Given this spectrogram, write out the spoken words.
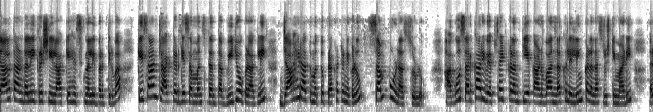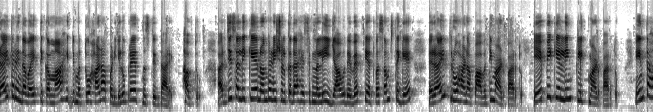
ಜಾಲತಾಣದಲ್ಲಿ ಕೃಷಿ ಇಲಾಖೆ ಹೆಸರಿನಲ್ಲಿ ಬರುತ್ತಿರುವ ಕಿಸಾನ್ ಟ್ರ್ಯಾಕ್ಟರ್ಗೆ ಸಂಬಂಧಿಸಿದಂಥ ವಿಡಿಯೋಗಳಾಗಲಿ, ಜಾಹೀರಾತು ಮತ್ತು ಪ್ರಕಟಣೆಗಳು ಸಂಪೂರ್ಣ ಸುಳ್ಳು. ಹಾಗೂ ಸರ್ಕಾರಿ ವೆಬ್ಸೈಟ್ಗಳಂತೆಯೇ ಕಾಣುವ ನಕಲಿ ಲಿಂಕ್ಗಳನ್ನು ಸೃಷ್ಟಿ ಮಾಡಿ ರೈತರಿಂದ ವೈಯಕ್ತಿಕ ಮಾಹಿತಿ ಮತ್ತು ಹಣ ಪಡೆಯಲು ಪ್ರಯತ್ನಿಸುತ್ತಿದ್ದಾರೆ. ಹೌದು, ಅರ್ಜಿ ಸಲ್ಲಿಕೆ ನೋಂದಣಿ ಶುಲ್ಕದ ಹೆಸರಿನಲ್ಲಿ ಯಾವುದೇ ವ್ಯಕ್ತಿ ಅಥವಾ ಸಂಸ್ಥೆಗೆ ರೈತರು ಹಣ ಪಾವತಿ ಮಾಡಬಾರದು. ಎಪಿಕೆ ಲಿಂಕ್ ಕ್ಲಿಕ್ ಮಾಡಬಾರದು. ಇಂತಹ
